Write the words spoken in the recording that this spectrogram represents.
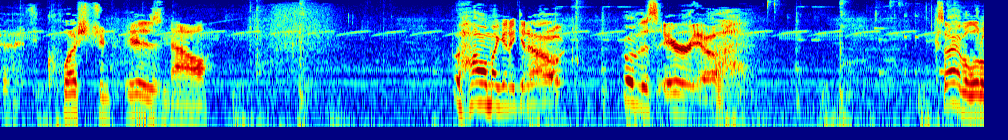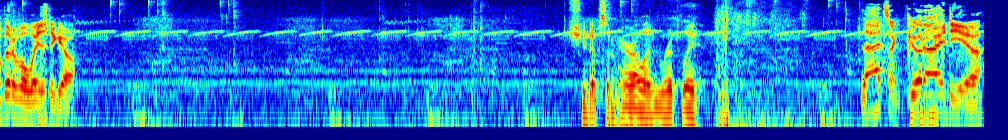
The question is now, how am I gonna get out of this area? Because I have a little bit of a ways to go. Shoot up some heroin, Ripley. That's a good idea.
